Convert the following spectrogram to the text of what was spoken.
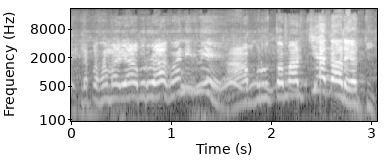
એટલે પછી અમારી આબરૂ રાખવાની કે નહીં? આબરૂ તમારે ક્યાં દાડે હતી?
